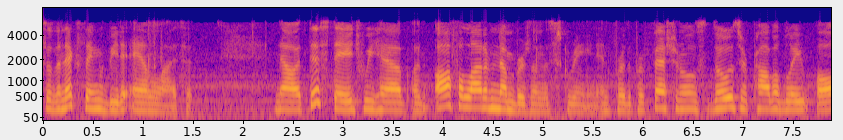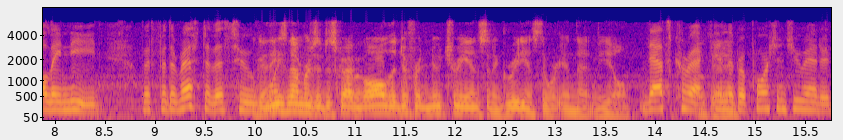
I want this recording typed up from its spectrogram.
So the next thing would be to analyze it. Now at this stage we have an awful lot of numbers on the screen and for the professionals those are probably all they need. But for the rest of us who Okay, these numbers are describing all the different nutrients and ingredients that were in that meal, that's correct in the proportions you entered.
